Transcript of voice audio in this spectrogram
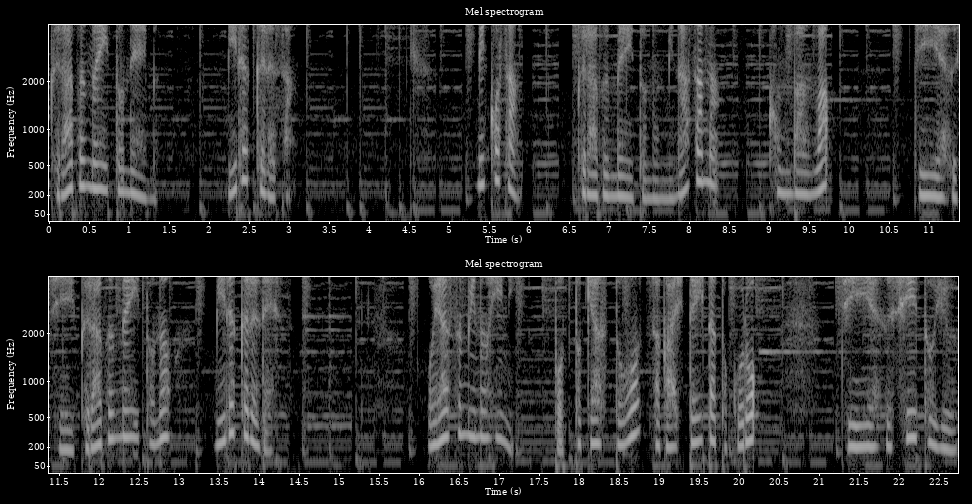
クラブメイトネームミルクルさん。みこさんクラブメイトの皆様こんばんは。GFC クラブメイトのミルクルです。お休みの日にポッドキャストを探していたところ GFC という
